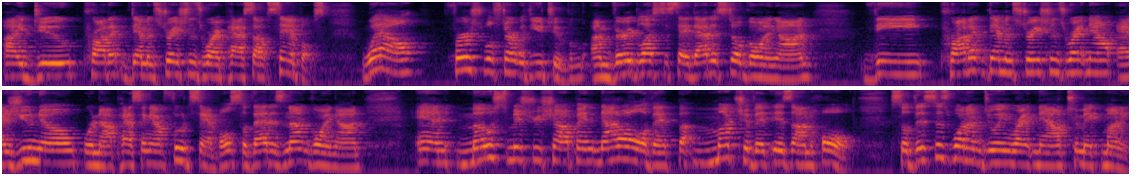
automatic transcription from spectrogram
I do product demonstrations where I pass out samples. Well, First, we'll start with YouTube. I'm very blessed to say that is still going on. The product demonstrations right now, as you know, we're not passing out food samples, so that is not going on. And most mystery shopping, not all of it, but much of it is on hold. So this is what I'm doing right now to make money.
